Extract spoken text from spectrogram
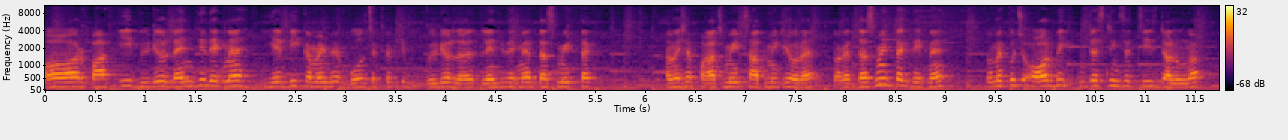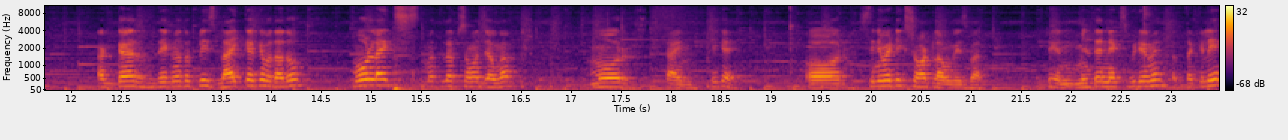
और बाकी वीडियो लेंथी देखना है ये भी कमेंट में बोल सकते हो कि वीडियो लेंथी देखना है दस मिनट तक। हमेशा पाँच मिनट, सात मिनट ही हो रहा है। तो अगर दस मिनट तक देखना है तो मैं कुछ और भी इंटरेस्टिंग सा चीज़ डालूँगा। अगर देखना तो प्लीज़ लाइक करके बता दो। मोर लाइक्स मतलब समझ जाऊँगा। मोर टाइम ठीक है? और सिनेमेटिक शॉट लाऊँगा इस बार। ठीक है, मिलते हैं नेक्स्ट वीडियो में। तब तक के लिए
